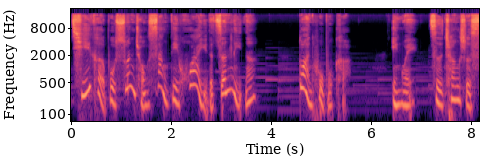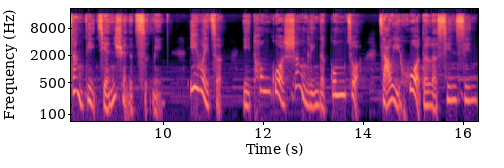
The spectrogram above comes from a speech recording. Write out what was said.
岂可不顺从上帝话语的真理呢？断乎不可，因为自称是上帝拣选的子民，意味着已通过圣灵的工作，早已获得了新心，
